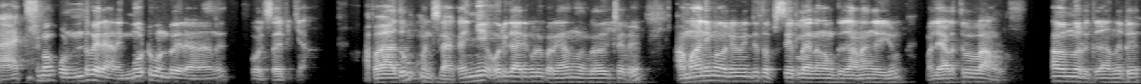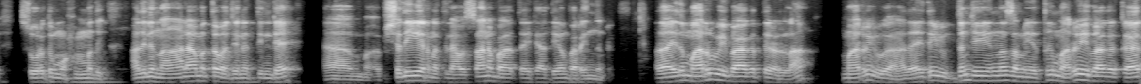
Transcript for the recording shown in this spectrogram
മാക്സിമം കൊണ്ടുവരാൻ ഇങ്ങോട്ട് കൊണ്ടുവരാനാണ് പ്രോത്സാഹിപ്പിക്കുക. അപ്പൊ അതും മനസ്സിലാക്കുക. ഇനി ഒരു കാര്യം കൂടി പറയാന്നുള്ളത് വെച്ചാൽ അമാനി മൗലവിന്റെ തഫ്സീറിൽ തന്നെ നമുക്ക് കാണാൻ കഴിയും. മലയാളത്തിലുള്ള ആണല്ലോ അതൊന്നും എടുക്കുക. എന്നിട്ട് സൂറത്ത് മുഹമ്മദ്. അതിൽ നാലാമത്തെ വചനത്തിന്റെ വിശദീകരണത്തിൽ അവസാന ഭാഗത്തായിട്ട് അദ്ദേഹം പറയുന്നുണ്ട്. അതായത് മറുവിഭാഗത്തിലുള്ള മറുവിഭാഗം അതായത് യുദ്ധം ചെയ്യുന്ന സമയത്ത് മറുവിഭാഗക്കാർ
